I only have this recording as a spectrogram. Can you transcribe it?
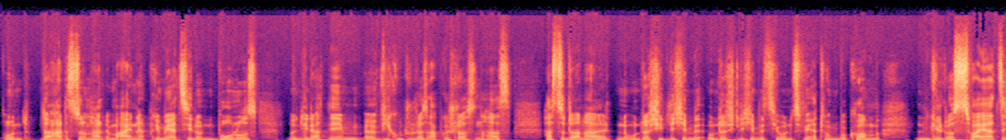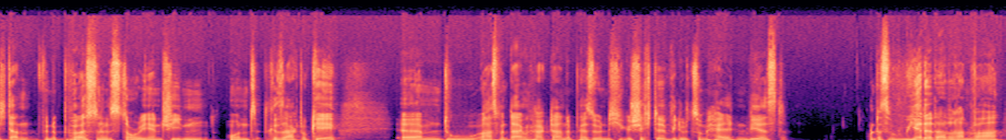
Und da hattest du dann halt immer ein Primärziel und einen Bonus. Und je nachdem, äh, wie gut du das abgeschlossen hast, hast du dann halt eine unterschiedliche, unterschiedliche Missionswertung bekommen. Und Guild Wars 2 hat sich dann für eine Personal Story entschieden und gesagt, okay, ähm, du hast mit deinem Charakter eine persönliche Geschichte, wie du zum Helden wirst. Und das Weirde daran war,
